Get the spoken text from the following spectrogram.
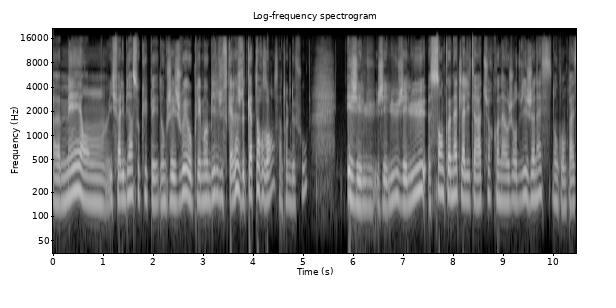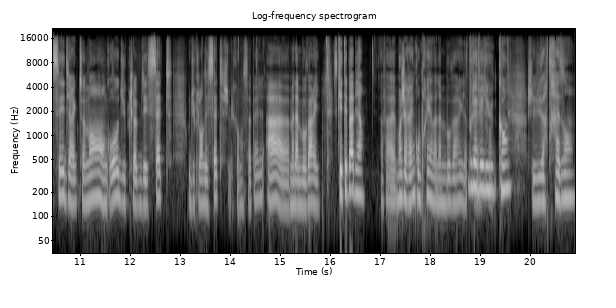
Euh, mais on, il fallait bien s'occuper. Donc j'ai joué au Playmobil jusqu'à l'âge de 14 ans, c'est un truc de fou. Et j'ai lu, j'ai lu, j'ai lu, sans connaître la littérature qu'on a aujourd'hui jeunesse. Donc on passait directement, en gros, du club des sept ou du clan des sept, je sais plus comment ça s'appelle, à euh, Madame Bovary. Ce qui était pas bien. Enfin, moi j'ai rien compris à Madame Bovary. Vous l'avez lu quand? Je l'ai lu vers 13 ans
